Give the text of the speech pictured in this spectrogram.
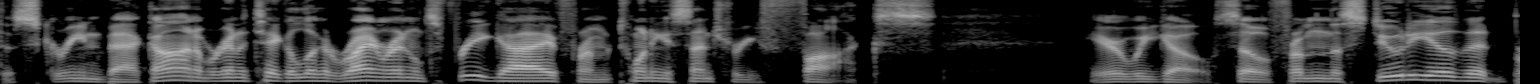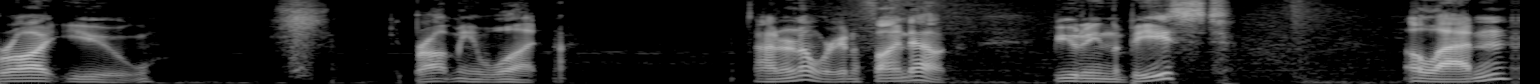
the screen back on, and we're going to take a look at Ryan Reynolds' Free Guy from 20th Century Fox. Here we go. So from the studio that brought you, brought me what? I don't know. We're going to find out. Beauty and the Beast, Aladdin,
